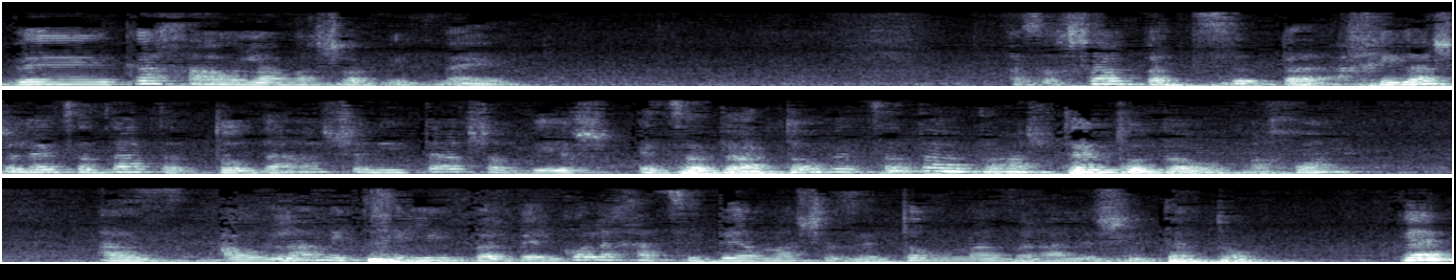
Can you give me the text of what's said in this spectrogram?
וככה העולם עכשיו מתנהל. אז עכשיו, בצ... באכילה של עץ הדת, התודעה שנהייתה עכשיו, יש עץ הדת טוב ועץ הדת רע, שתי תודעות, נכון? אז העולם התחיל להתבלבל, כל אחד סידר מה שזה טוב ומה זה רע לשיטתו, כן?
